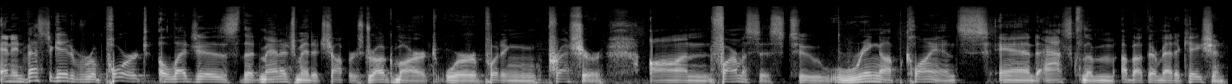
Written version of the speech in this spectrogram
An investigative report alleges that management at Shoppers Drug Mart were putting pressure on pharmacists to ring up clients and ask them about their medication.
